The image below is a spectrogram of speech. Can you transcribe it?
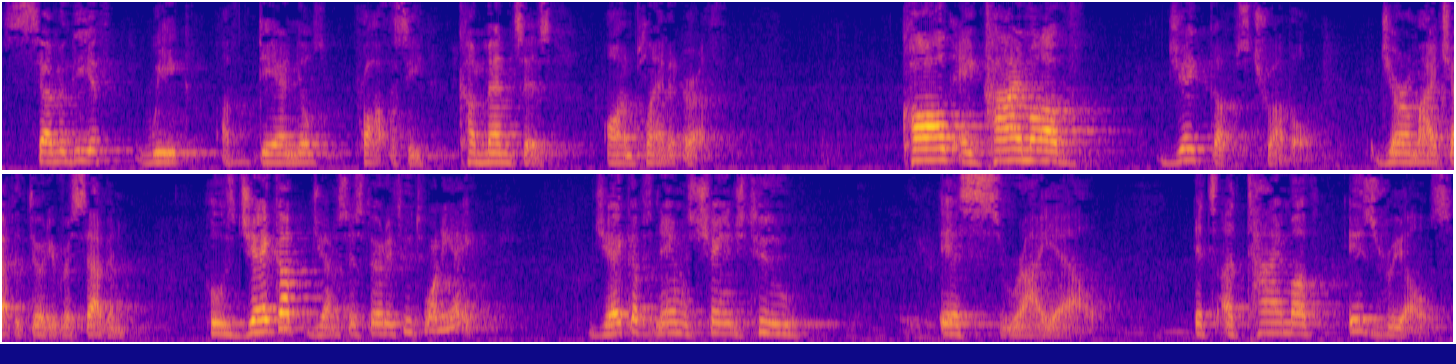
70th week of Daniel's prophecy commences on planet earth. Called a time of Jacob's trouble. Jeremiah chapter 30 verse 7. Who's Jacob? Genesis 32, 28. Jacob's name was changed to Israel. It's a time of Israel's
